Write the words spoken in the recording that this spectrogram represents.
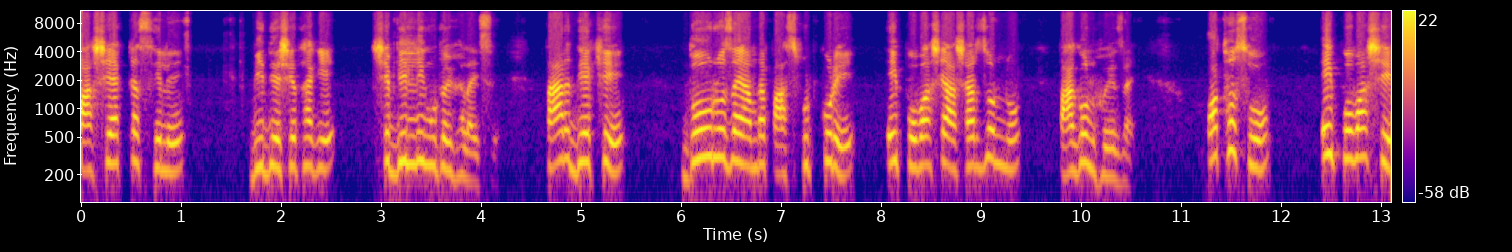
পাশে একটা ছেলে বিদেশে থাকে, সে বিল্ডিং উঠে ফেলাইছে। তার দেখে দৌড়ো যায় আমরা পাসপোর্ট করে এই প্রবাসে আসার জন্য পাগল হয়ে যায় অথচ এই প্রবাসে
